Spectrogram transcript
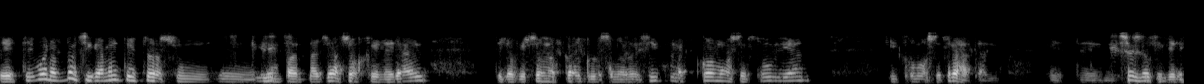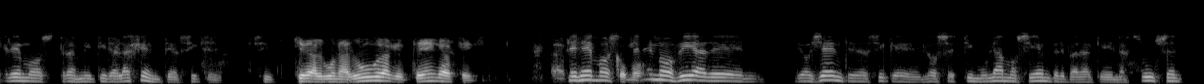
este, bueno, básicamente esto es un, un, pantallazo general de lo que son los cálculos en la vesícula, cómo se estudian y cómo se tratan. Este, Eso es lo que queremos transmitir a la gente, así que... Si queda alguna duda que tenga, que... Tenemos, tenemos vía de, de oyentes, así que los estimulamos siempre para que las usen.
